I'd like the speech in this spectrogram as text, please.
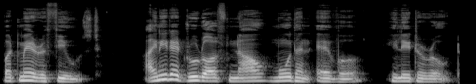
but May refused. I needed Rudolph now more than ever, he later wrote.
